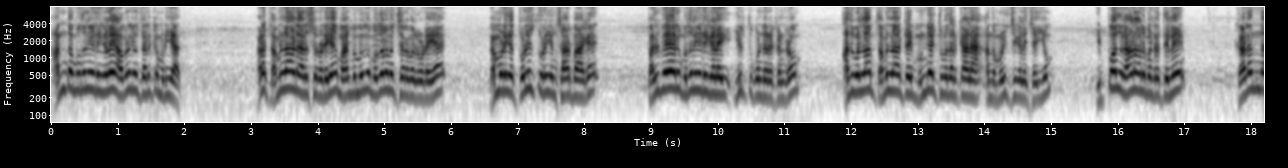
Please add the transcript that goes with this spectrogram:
அந்த முதலீடுகளை அவர்கள் தடுக்க முடியாது. ஆனால் தமிழ்நாடு அரசினுடைய மாண்புமிகு முதலமைச்சர் அவர்களுடைய நம்முடைய தொழில்துறையின் சார்பாக பல்வேறு முதலீடுகளை ஈர்த்து கொண்டிருக்கின்றோம். அதுவெல்லாம் தமிழ்நாட்டை முன்னேற்றுவதற்கான அந்த முயற்சிகளை செய்யும். இப்போது நாடாளுமன்றத்திலே கடந்த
